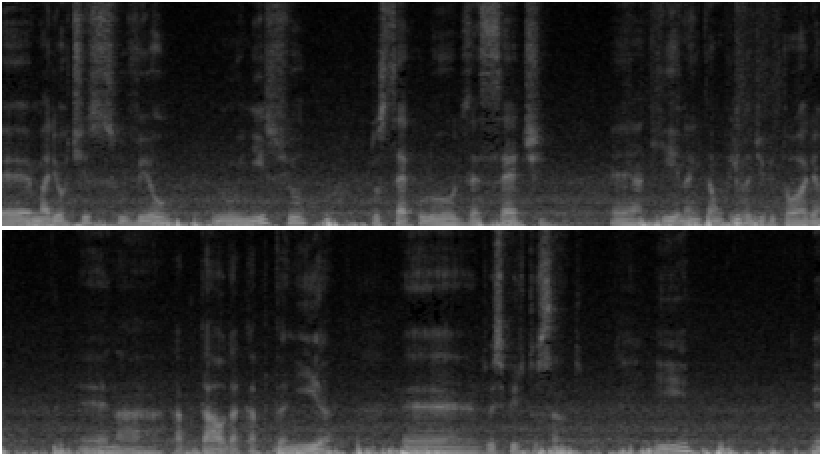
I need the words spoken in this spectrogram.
É, Maria Ortiz viveu no início do século XVII, é, aqui na então Vila de Vitória, é, na capital da capitania é, do Espírito Santo. E é,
